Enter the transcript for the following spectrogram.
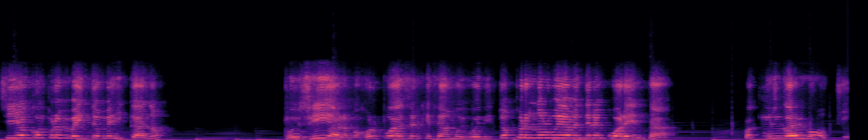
si yo compro en 20 un mexicano, pues sí, a lo mejor puede ser que sea muy bonito, pero no lo voy a vender en 40, va a costar mucho.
